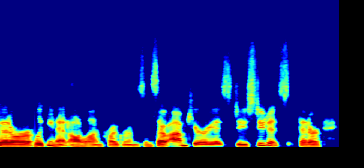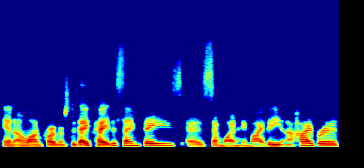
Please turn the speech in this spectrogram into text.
that are looking at online programs. And so I'm curious, do students that are in online programs, do they pay the same fees as someone who might be in a hybrid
